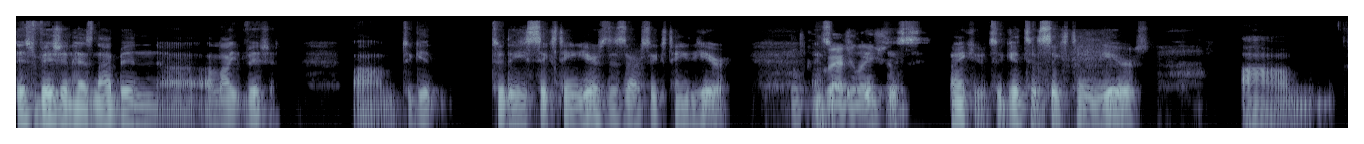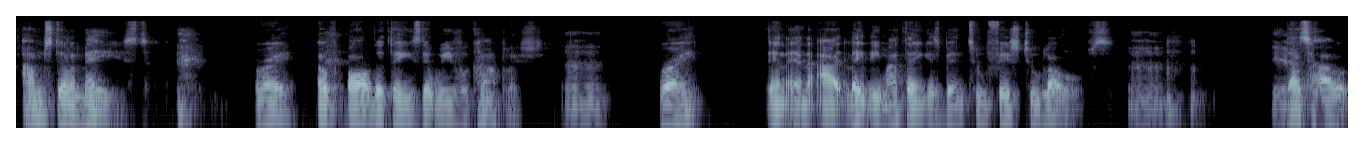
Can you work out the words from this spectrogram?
this vision has not been uh, a light vision um, to get to these 16 years this is our 16th year well, congratulations so thank you to get to 16 years um, I'm still amazed, right, of all the things that we've accomplished, uh-huh. right? And and I lately my thing has been two fish, two loaves. Uh-huh. Yeah, that's how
